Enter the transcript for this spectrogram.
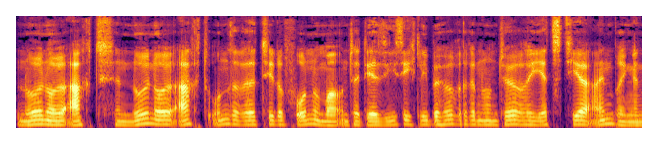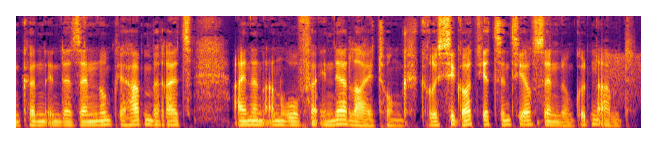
008 008 unsere Telefonnummer, unter der Sie sich, liebe Hörerinnen und Hörer, jetzt hier einbringen können in der Sendung. Wir haben bereits einen Anrufer in der Leitung. Grüße Gott, jetzt sind Sie auf Sendung. Guten Abend.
